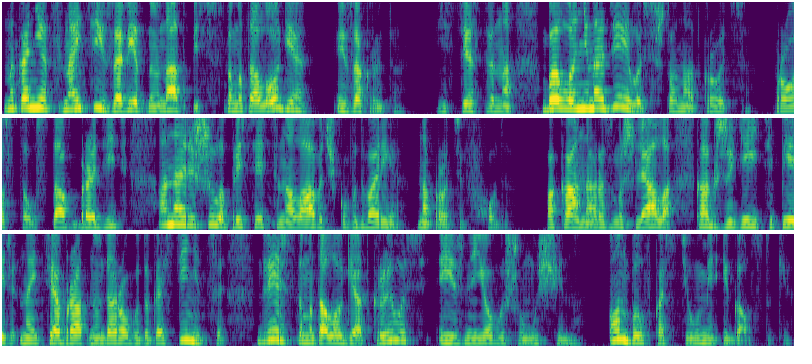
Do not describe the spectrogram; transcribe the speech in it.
наконец найти заветную надпись «Стоматология» и закрыто. Естественно, Белла не надеялась, что она откроется. Просто, устав бродить, она решила присесть на лавочку во дворе, напротив входа. Пока она размышляла, как же ей теперь найти обратную дорогу до гостиницы, дверь стоматологии открылась, и из нее вышел мужчина. Он был в костюме и галстуке.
